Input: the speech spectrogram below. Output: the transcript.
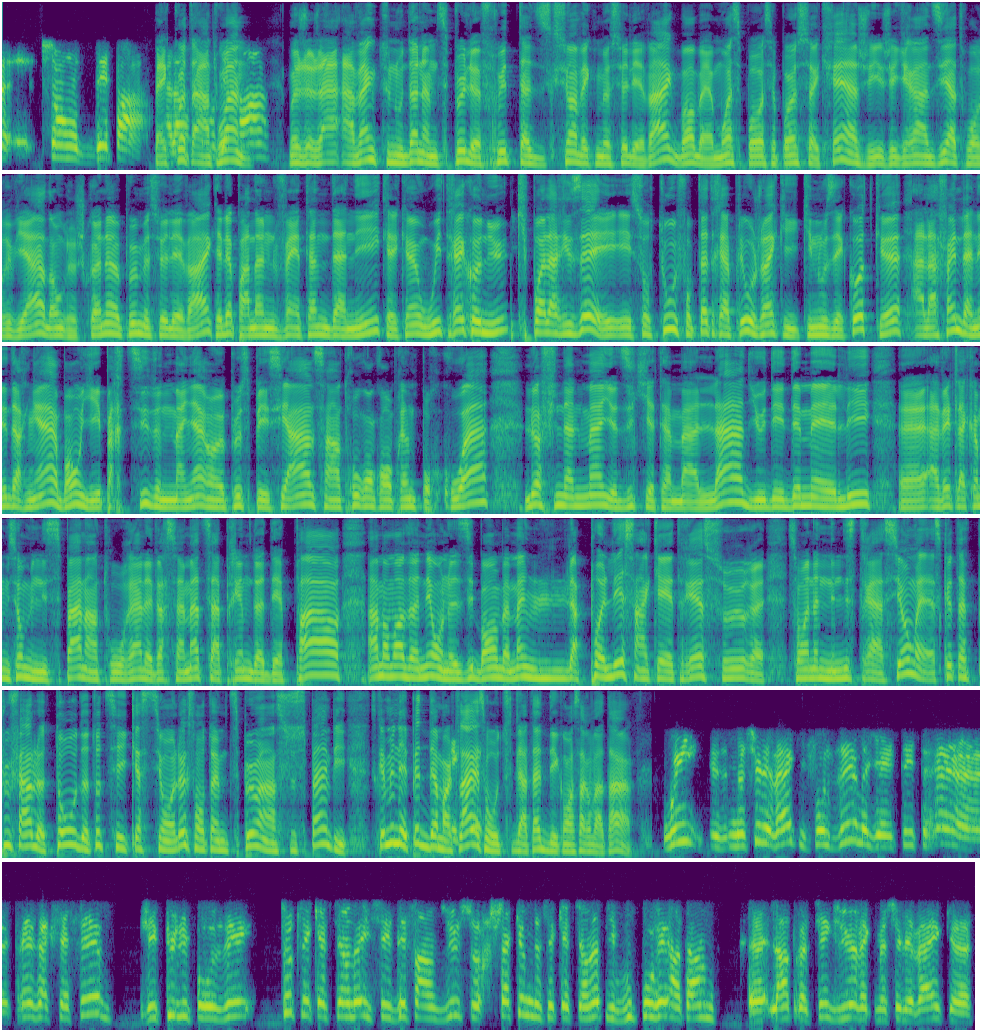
son départ. Ben écoute, Antoine, moi, je, avant que tu nous donnes un petit peu le fruit de ta discussion avec M. Lévesque, bon, ben moi, c'est pas, c'est pas un secret. Hein. J'ai, grandi à Trois-Rivières, donc je connais un peu M. Lévesque. était là pendant une vingtaine d'années, quelqu'un, oui, très connu, qui polarisait. Et, surtout, il faut peut-être rappeler aux gens qui, qui nous écoutent que à la fin de l'année dernière, bon, il est parti d'une manière un peu spéciale, sans trop qu'on comprenne pourquoi. Là, finalement, il a dit qu'il était malade. Il y a eu des démêlés euh, avec la commission municipale en entourant le versement de sa prime de départ. À un moment donné, on a dit, bon, ben même la police enquêterait sur euh, son administration. Est-ce que tu as pu faire le tour de toutes ces questions-là qui sont un petit peu en suspens? Puis c'est comme une épée de Damoclès au-dessus de la tête des conservateurs. Oui, Monsieur Lévesque, il faut le dire, il a été très, euh, très accessible. J'ai pu lui poser toutes ces questions-là. Il s'est défendu sur chacune de ces questions-là. Puis vous pourrez entendre euh, l'entretien que j'ai eu avec M. Lévesque euh,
